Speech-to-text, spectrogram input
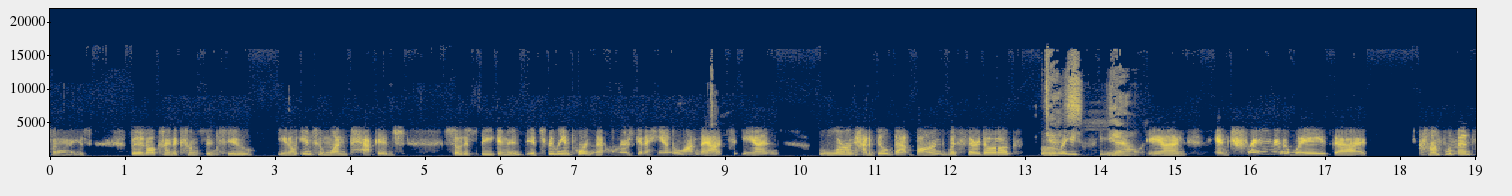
size. But it all kind of comes into, you know, into one package so to speak. And it, it's really important that owners get a handle on that and learn how to build that bond with their dog early, yes. you yeah. know, and and train in a way that complements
